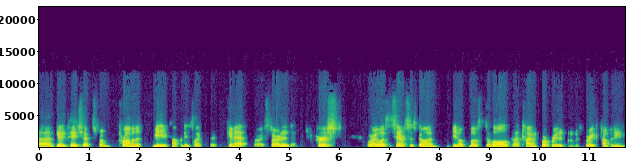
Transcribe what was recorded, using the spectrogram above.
uh, getting paychecks from prominent media companies like uh, Gannett, where I started, and Hearst, where I was in San Francisco, and you know, most of all, uh, Time Incorporated, when it was a great company and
